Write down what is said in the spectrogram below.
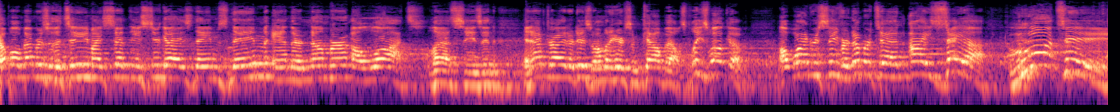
Couple of members of the team, I sent these two guys' names, name and their number a lot last season. And after I introduce them, I'm going to hear some cowbells. Please welcome a wide receiver, number 10, Isaiah Lottie.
